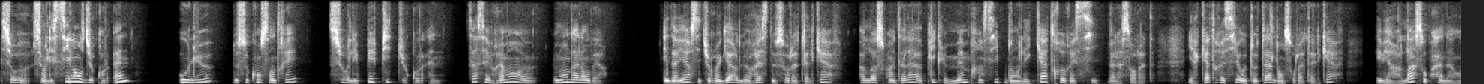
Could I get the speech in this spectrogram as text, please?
sur, les silences du Coran, au lieu de se concentrer sur les pépites du Coran. Ça, c'est vraiment euh, le monde à l'envers. Et d'ailleurs, si tu regardes le reste de Surat al-Kahf, Allah applique le même principe dans les quatre récits de la Surat. Il y a quatre récits au total dans Surat al-Kahf. Eh bien, Allah subhanahu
